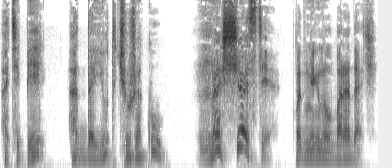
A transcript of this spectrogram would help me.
а теперь отдают чужаку. «На счастье!» — подмигнул бородач.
